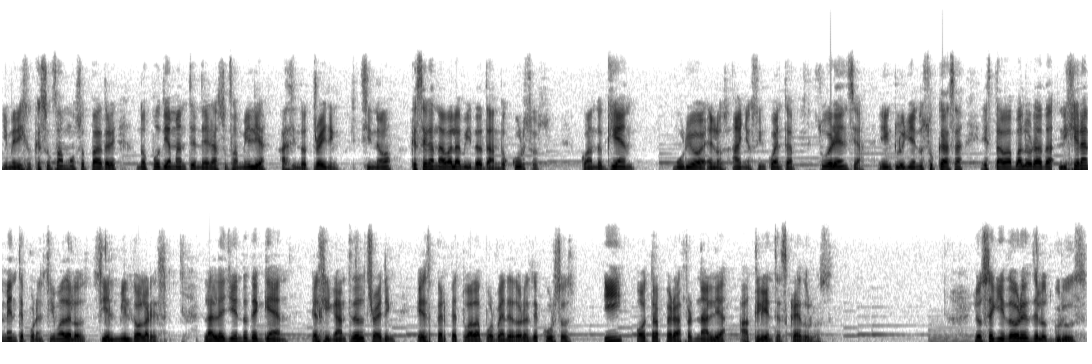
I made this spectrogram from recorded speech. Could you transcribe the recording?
y me dijo que su famoso padre no podía mantener a su familia haciendo trading, sino que se ganaba la vida dando cursos. Cuando GAN murió en los años 50, su herencia, incluyendo su casa, estaba valorada ligeramente por encima de los 100 mil dólares. La leyenda de Gann, el gigante del trading, es perpetuada por vendedores de cursos y otra parafernalia a clientes crédulos. Los seguidores de los gurús.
